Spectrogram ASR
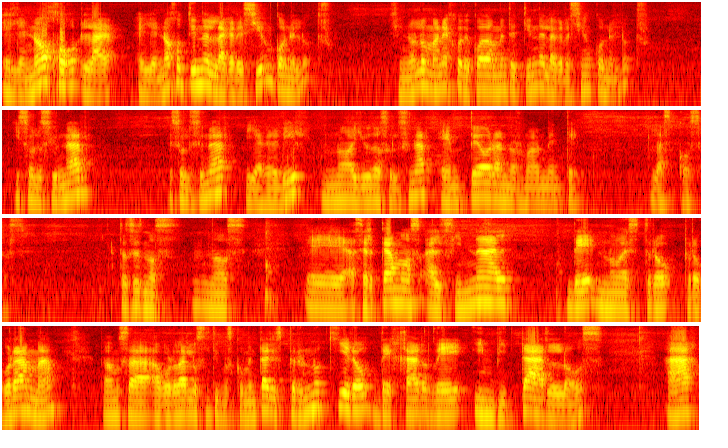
el enojo, la, el enojo tiene la agresión con el otro. Si no lo manejo adecuadamente, tiene la agresión con el otro. Y solucionar, solucionar y agredir no ayuda a solucionar, empeora normalmente las cosas. Entonces nos, nos eh, acercamos al final de nuestro programa. Vamos a abordar los últimos comentarios, pero no quiero dejar de invitarlos a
